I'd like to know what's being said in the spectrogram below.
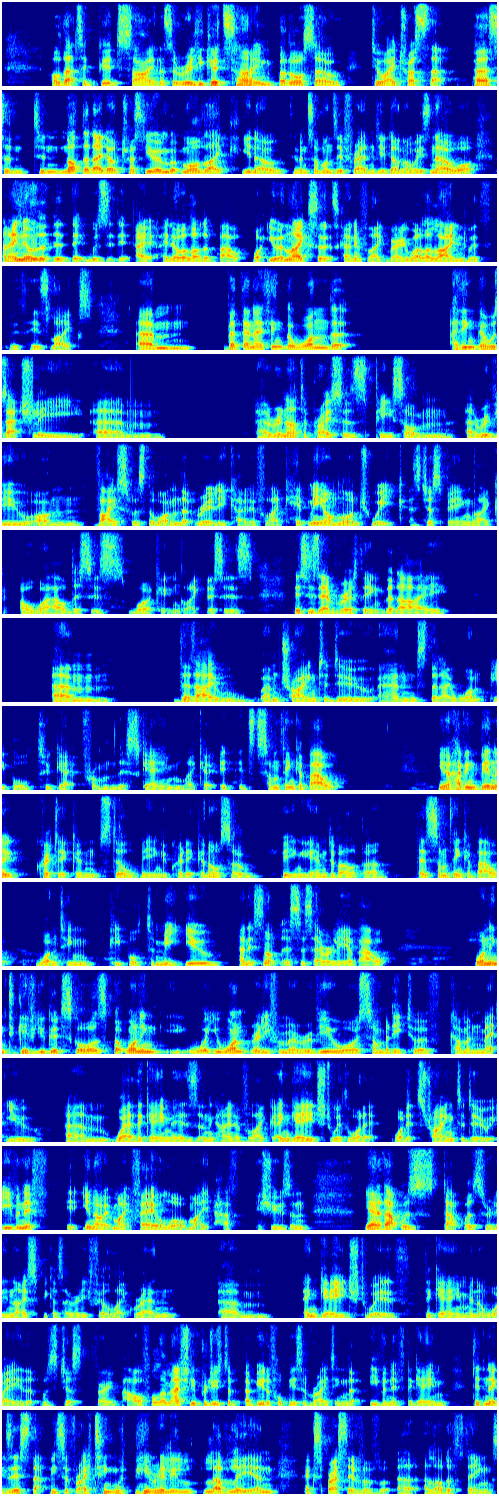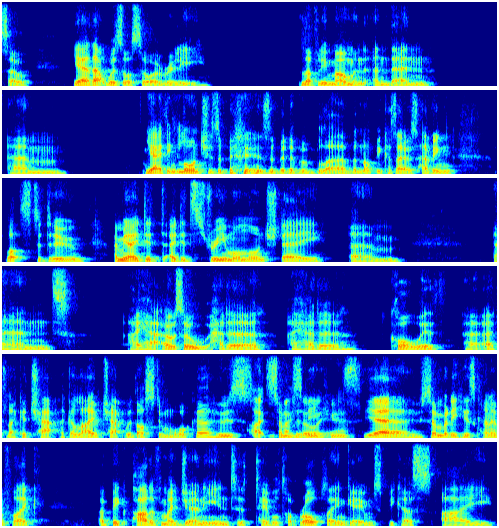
oh, that's a good sign. That's a really good sign. But also, do I trust that person to not that I don't trust you, but more like, you know, when someone's your friend, you don't always know. Or and I know that it, it was it, I, I know a lot about what Ewan likes, so it's kind of like very well aligned with with his likes. Um, but then I think the one that I think there was actually um, uh, Renata Price's piece on a review on Vice was the one that really kind of like hit me on launch week as just being like, oh wow, this is working. Like this is this is everything that I um that I am trying to do and that I want people to get from this game. Like it, it's something about you know, having been a critic and still being a critic and also being a game developer, there's something about wanting people to meet you. And it's not necessarily about wanting to give you good scores, but wanting what you want really from a review or somebody to have come and met you um, where the game is and kind of like engaged with what it what it's trying to do, even if it, you know it might fail or might have issues. And yeah, that was that was really nice because I really feel like Ren um, engaged with the game in a way that was just very powerful and actually produced a, a, beautiful piece of writing that even if the game didn't exist that piece of writing would be really lovely and expressive of a, a lot of things so yeah that was also a really lovely moment and then um yeah i think launch is a bit is a bit of a blur but not because i was having lots to do i mean i did i did stream on launch day um and i ha- also had a I had a call with uh, like a chat, like a live chat with Austin Walker, who's I, somebody I saw, who's yeah. yeah, who's somebody who's kind of like a big part of my journey into tabletop role playing games because I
